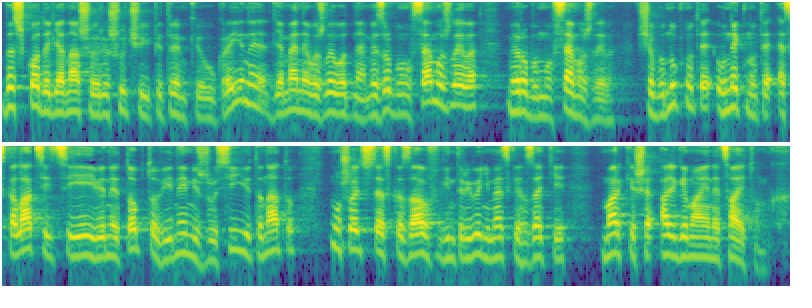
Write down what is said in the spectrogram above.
Без шкоди для нашої рішучої підтримки України для мене важливо одне: ми зробимо все можливе, ми робимо все можливе, щоб уникнути, уникнути ескалації цієї війни, тобто війни між Росією та НАТО. Ну, Шольц це сказав в інтерв'ю німецькій газеті Маркіше Allgemeine Zeitung.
